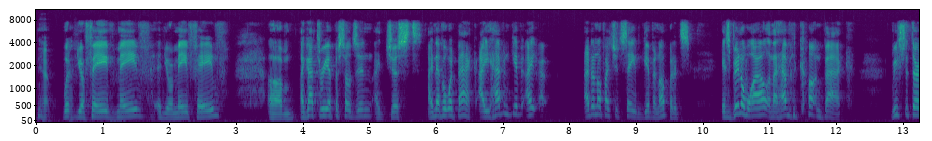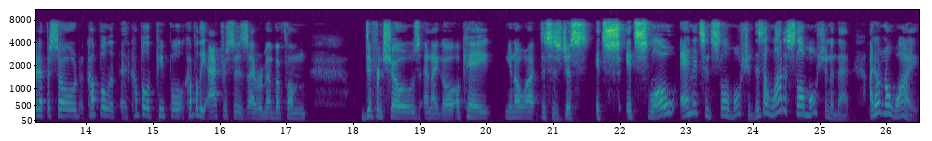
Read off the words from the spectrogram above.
Yeah. with your fave Maeve and your Maeve fave. Um, I got three episodes in. I just I never went back. I haven't given I, I don't know if I should say given up, but it's it's been a while and I haven't gone back. Reached the third episode. A couple of a couple of people, a couple of the actresses I remember from different shows, and I go, okay, you know what? This is just it's it's slow and it's in slow motion. There's a lot of slow motion in that. I don't know why.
